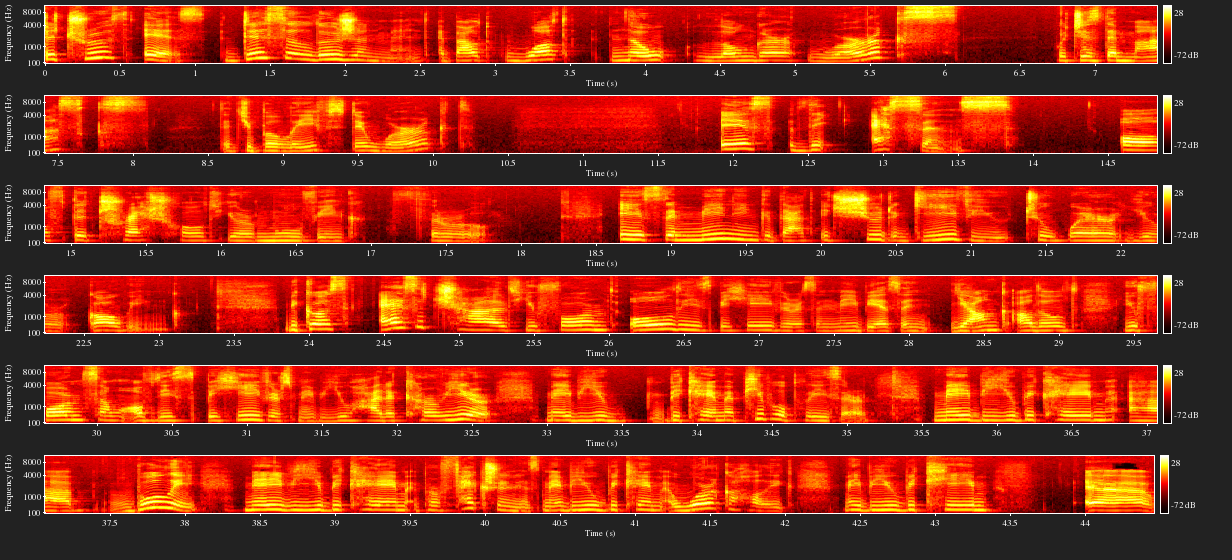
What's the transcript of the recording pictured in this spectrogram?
the truth is, disillusionment about what no longer works, which is the masks that you believed they worked, is the essence of the threshold you're moving through. Is the meaning that it should give you to where you're going. Because as a child, you formed all these behaviors, and maybe as a young adult, you formed some of these behaviors. Maybe you had a career, maybe you became a people pleaser, maybe you became a bully, maybe you became a perfectionist, maybe you became a workaholic, maybe you became, uh,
